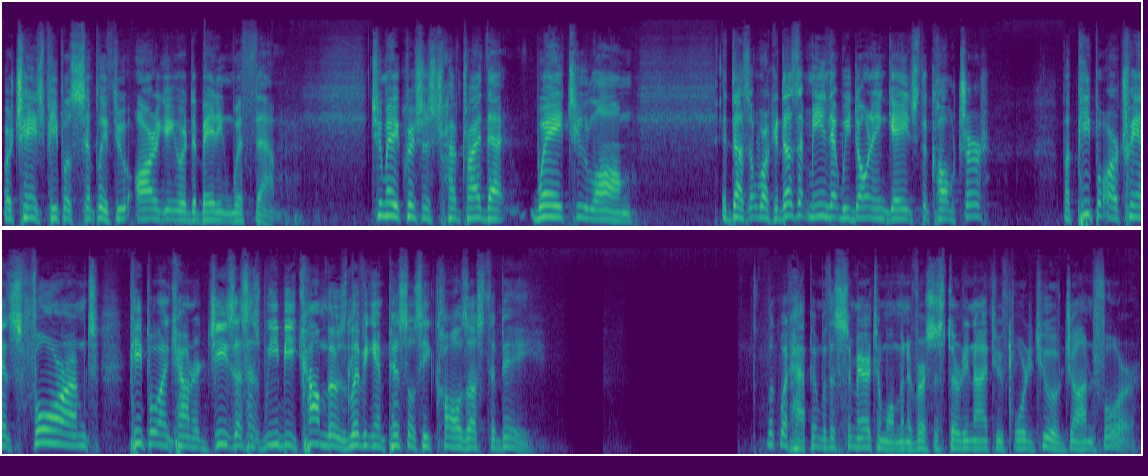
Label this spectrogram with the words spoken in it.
or change people simply through arguing or debating with them. Too many Christians have tried that way too long. It doesn't work. It doesn't mean that we don't engage the culture, but people are transformed. People encounter Jesus as we become those living epistles he calls us to be. Look what happened with the Samaritan woman in verses 39 through 42 of John 4.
